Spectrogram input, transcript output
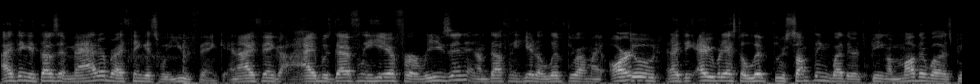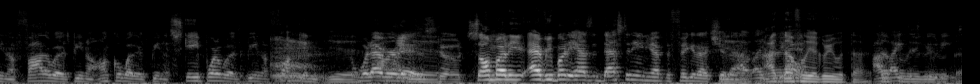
I think it doesn't matter, but I think it's what you think. And I think I was definitely here for a reason, and I'm definitely here to live throughout my art. Dude. And I think everybody has to live through something, whether it's being a mother, whether it's being a father, whether it's being an uncle, whether it's being a skateboarder, whether it's being a fucking Yeah. whatever it is. I like is. this, dude. Somebody, everybody has a destiny, and you have to figure that shit Yeah, out. like I that. definitely agree with that. I like definitely this agree dude. Eames.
